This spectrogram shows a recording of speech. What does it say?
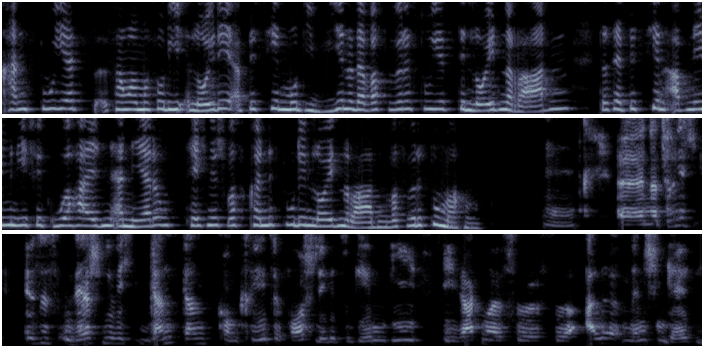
kannst du jetzt, sagen wir mal so, die Leute ein bisschen motivieren oder was würdest du jetzt den Leuten raten, dass sie ein bisschen abnehmen, die Figur halten, ernährungstechnisch. Was könntest du den Leuten raten? Was würdest du machen? Mhm. Äh, natürlich ist es sehr schwierig, ganz, ganz konkrete Vorschläge zu geben, die, ich sag mal, für, für alle Menschen gelten.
